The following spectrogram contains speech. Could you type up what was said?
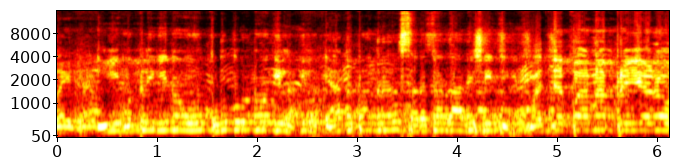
ಲೇ ಬೈ ಈ ಮಕ್ಕಳಿಗೆ ನಾವು ಕುಡುಕರು ಅನ್ನೋಂಗಿಲ್ಲ ಯಾಕಪ್ಪ ಅಂದ್ರ ಸರ್ಕಾರದ ಆದೇಶ ಐತಿ. ಮದ್ಯಪಾನ ಪ್ರಿಯರು.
